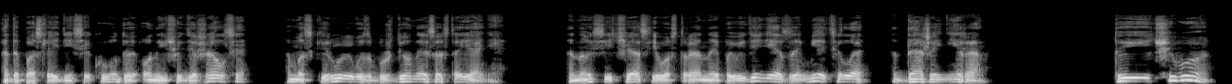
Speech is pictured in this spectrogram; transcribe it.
а до последней секунды он еще держался, маскируя возбужденное состояние. Но сейчас его странное поведение заметила даже Ниран. «Ты чего?»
